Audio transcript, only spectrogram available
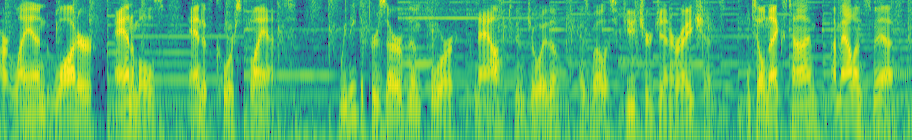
our land, water, animals, and of course plants. We need to preserve them for now to enjoy them as well as future generations. Until next time, I'm Allen Smith.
